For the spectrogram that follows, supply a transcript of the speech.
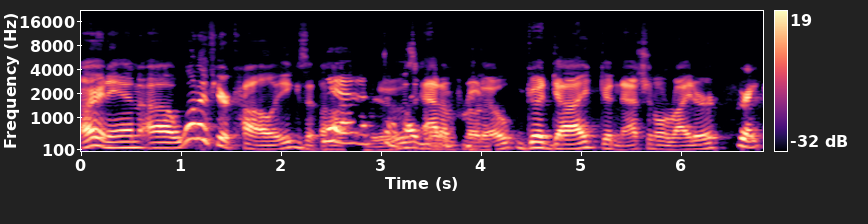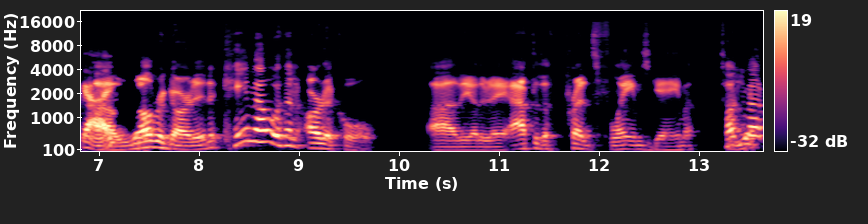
All right, Ann. Uh, one of your colleagues at the yeah, News, Adam Proteau, good guy, good national writer, great guy, uh, well regarded, came out with an article uh, the other day after the Preds Flames game, talking about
